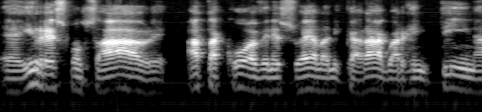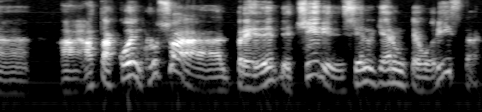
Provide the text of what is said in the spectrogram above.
eh, irresponsável, atacou a Venezuela, Nicarágua, Argentina, a, atacou incluso ao presidente de Chile, dizendo que era um terrorista,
